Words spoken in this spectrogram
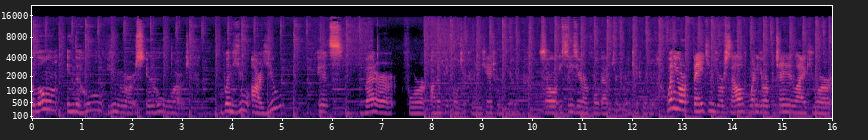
alone in the whole universe, in the whole world. When you are you, it's better for other people to communicate with you. So it's easier for them to communicate with you. When you're faking yourself, when you're pretending like you're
